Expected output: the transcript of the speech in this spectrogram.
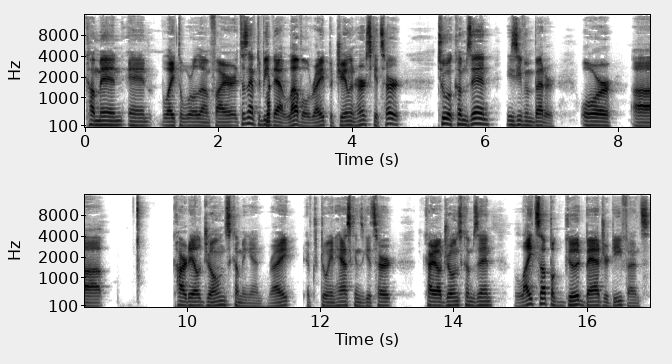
come in and light the world on fire. It doesn't have to be that level, right? But Jalen Hurts gets hurt, Tua comes in, he's even better. Or uh Cardale Jones coming in, right? If Dwayne Haskins gets hurt, Cardale Jones comes in, lights up a good Badger defense,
